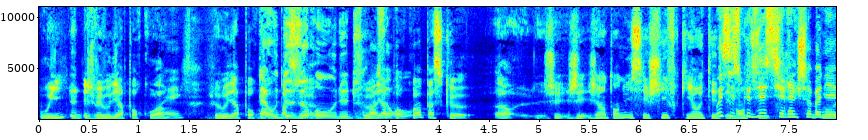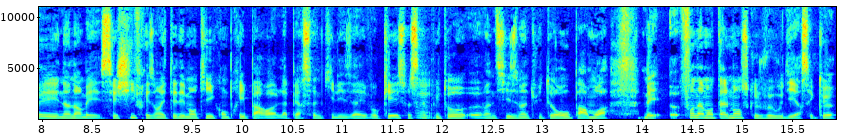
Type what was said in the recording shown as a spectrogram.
Oui, et je vais vous dire pourquoi. Je vais vous dire pourquoi. ou 2 euros, ou 3 Je vais vous dire pourquoi parce que alors, j'ai entendu ces chiffres qui ont été oui, démentis. Oui, c'est ce que disait Cyril Chabanier. Oui, non, non, mais ces chiffres, ils ont été démentis, y compris par la personne qui les a évoqués. Ce serait mm. plutôt 26, 28 euros par mois. Mais fondamentalement, ce que je veux vous dire, c'est que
